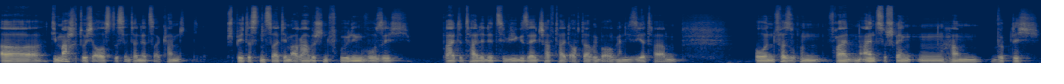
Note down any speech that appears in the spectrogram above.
äh, die Macht durchaus des Internets erkannt, spätestens seit dem arabischen Frühling, wo sich breite Teile der Zivilgesellschaft halt auch darüber organisiert haben und versuchen Freiheiten einzuschränken, haben wirklich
